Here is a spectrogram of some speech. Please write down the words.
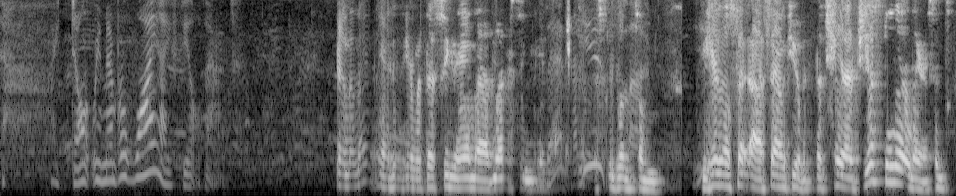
I don't remember why I feel that. And the main thing I did here with this scene and uh, the other scene is That is sprinkling some. You hear a little sa- uh, sound cue of the chair just a little there, since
